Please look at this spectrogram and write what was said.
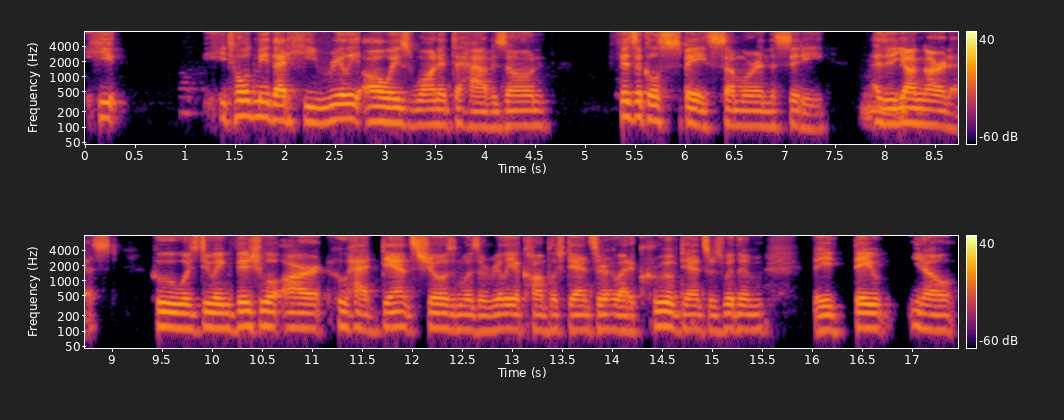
he he told me that he really always wanted to have his own physical space somewhere in the city as a mm-hmm. young artist who was doing visual art, who had dance shows and was a really accomplished dancer, who had a crew of dancers with him. They they you know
